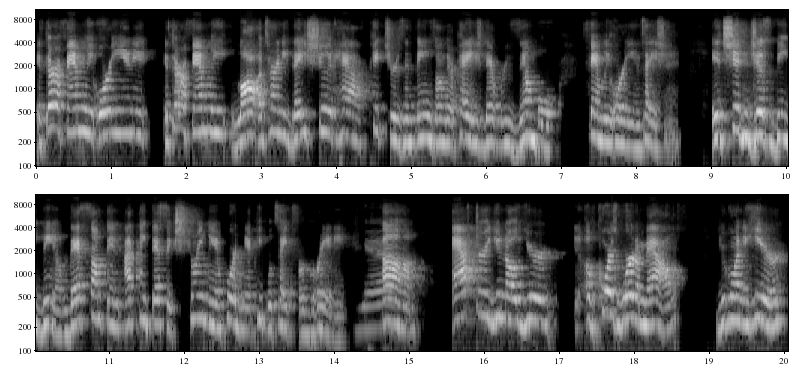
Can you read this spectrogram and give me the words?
If they're a family oriented, if they're a family law attorney, they should have pictures and things on their page that resemble family orientation. It shouldn't just be them. That's something I think that's extremely important that people take for granted. Yeah. Um, after you know, you're of course word of mouth, you're going to hear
